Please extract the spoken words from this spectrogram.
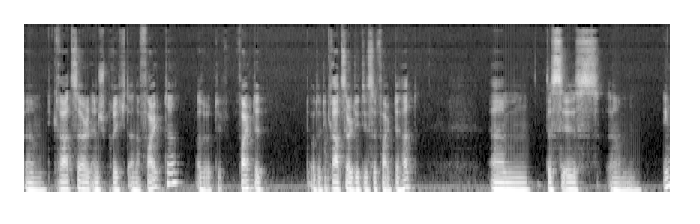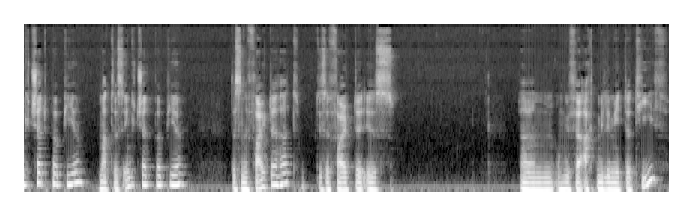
ähm, die Gradzahl entspricht einer Falte, also die Falte, oder die Gradzahl, die diese Falte hat. Ähm, das ist ähm, Inkjet-Papier, mattes Inkjet-Papier, das eine Falte hat. Diese Falte ist ähm, ungefähr 8 mm tief,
